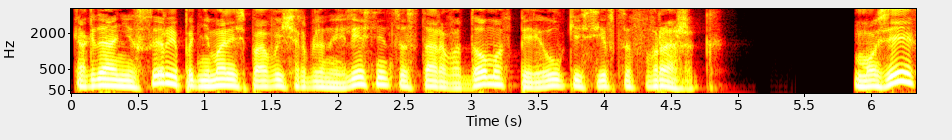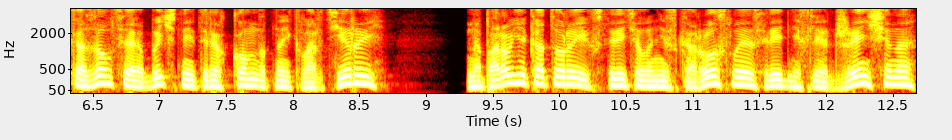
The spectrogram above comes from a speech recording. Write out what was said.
когда они с Ирой поднимались по выщербленной лестнице старого дома в переулке Сивцев-Вражек. Музей оказался обычной трехкомнатной квартирой, на пороге которой их встретила низкорослая, средних лет женщина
